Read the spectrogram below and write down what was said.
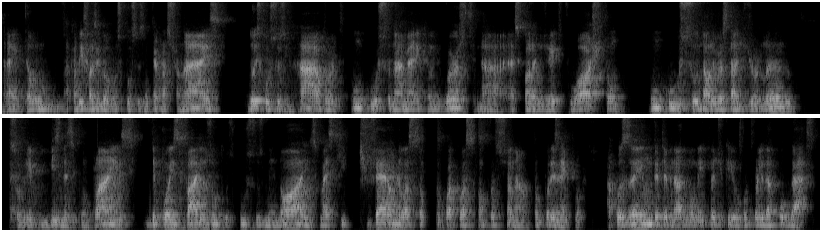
Né? Então, acabei fazendo alguns cursos internacionais, dois cursos em Harvard, um curso na American University, na, Escola de Direito de Washington, um curso na Universidade de Orlando, sobre business e compliance, depois vários outros cursos menores, mas que tiveram relação com a atuação profissional. Então, por exemplo, a COSAN em um determinado momento adquiriu o controle da Colgás.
